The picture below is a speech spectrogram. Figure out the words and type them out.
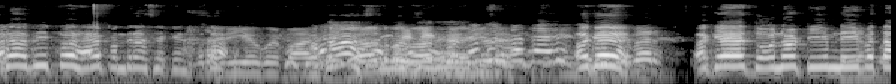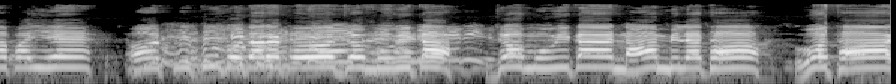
अरे अभी तो है पंद्रह सेकंड। ओके। ओके दोनों टीम नहीं बता पाई है। और प्रीति गोदारा को जो मूवी का जो मूवी का नाम मिला था वो था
